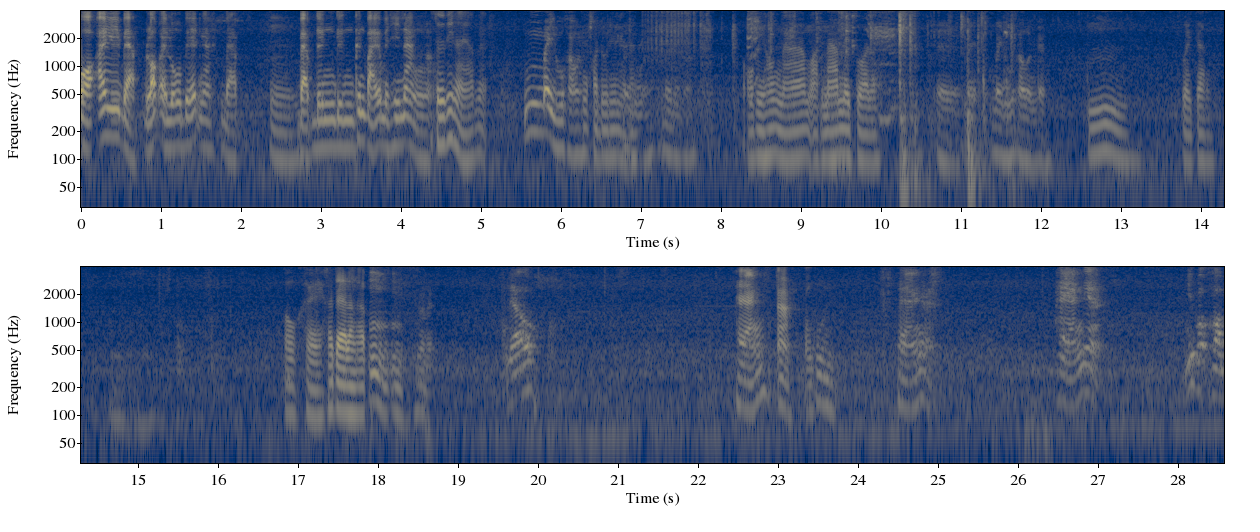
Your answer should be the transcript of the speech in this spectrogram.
บอกไอ้แบบล็อกไอโรเบสไงแบบอืมแบบดึงดึงขึ้นไปก็เป็นที่นั่งอะซื้อที่ไหนครับเนี่ยไม่รู้เขาผมขอดูนิดหน่ไม่อยนะรู้ไม่รู้เขาโอ้มีห้องน้ำอาบน้ำในตัวเลย เออไม่ไม่รู้เขาเหมือนกัน อืม สวยจัง โอเค เข้าใจแล้วครับ อืมอืมนั่นแหละแล้ว แผงอะของคุณ แผงอะแผงเนี่ย นี่พอคอม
